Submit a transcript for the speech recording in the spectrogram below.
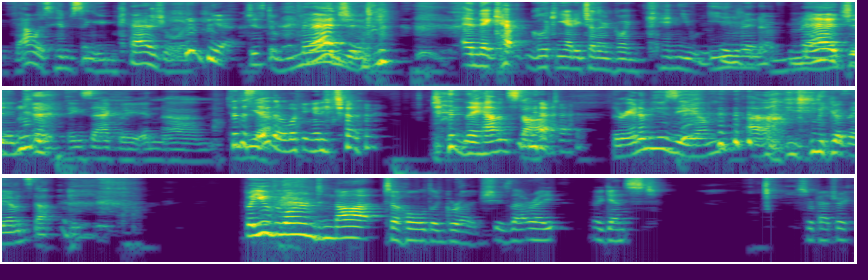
if that was him singing casually, yeah. just imagine. Imagine. and they kept looking at each other and going, can you even imagine? imagine. exactly. And um, To this yeah. day, they're looking at each other. they haven't stopped. They're in a museum um, because they haven't stopped. But you've learned not to hold a grudge, is that right? Against Sir Patrick?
